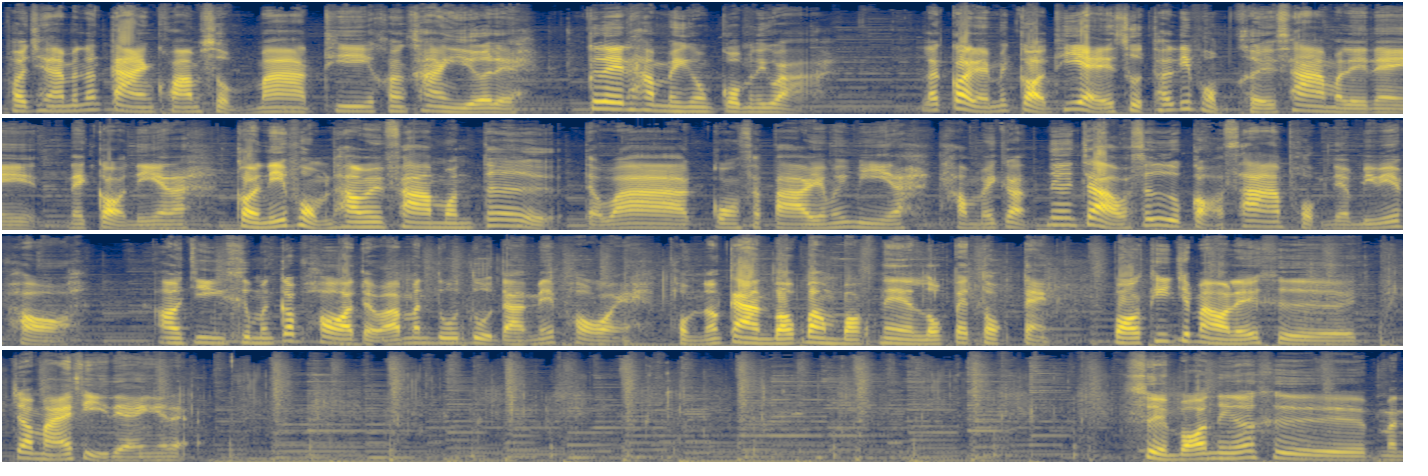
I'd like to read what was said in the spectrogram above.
เพราะฉะนั้นมันต้องการความสมมาตรที่ค่อนข้างเยอะเลย ก็เลยทำเป็นกลมๆดีกว่า แล้วเกาะเนี้ยเป็นเกาะที่ใหญ่ที่สุดเท่าที่ผมเคยสร้างมาเลยในในเกาะนี้นะเกาะนี้ผมทำเป็นฟาร์มมอนเตอร์ แต่ว่ากรงสปาวยังไม่มีนะทำไว้ก่อน เนื่องจากวัสดุก่อสร้างผมเนี่ยมีไม่พอเอาจริงคือมันก็พอแต่ว่ามันดูดุดันไม่พอไงผมต้องการบล็อกบางบล็อกเนี่ยลกไปตกแต่ง บล็อกที่จะมาเอาเลยก็คือเจ้าไม้สีแดงนี่แหละส่วนบล็อกหนึงก็คือมัน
